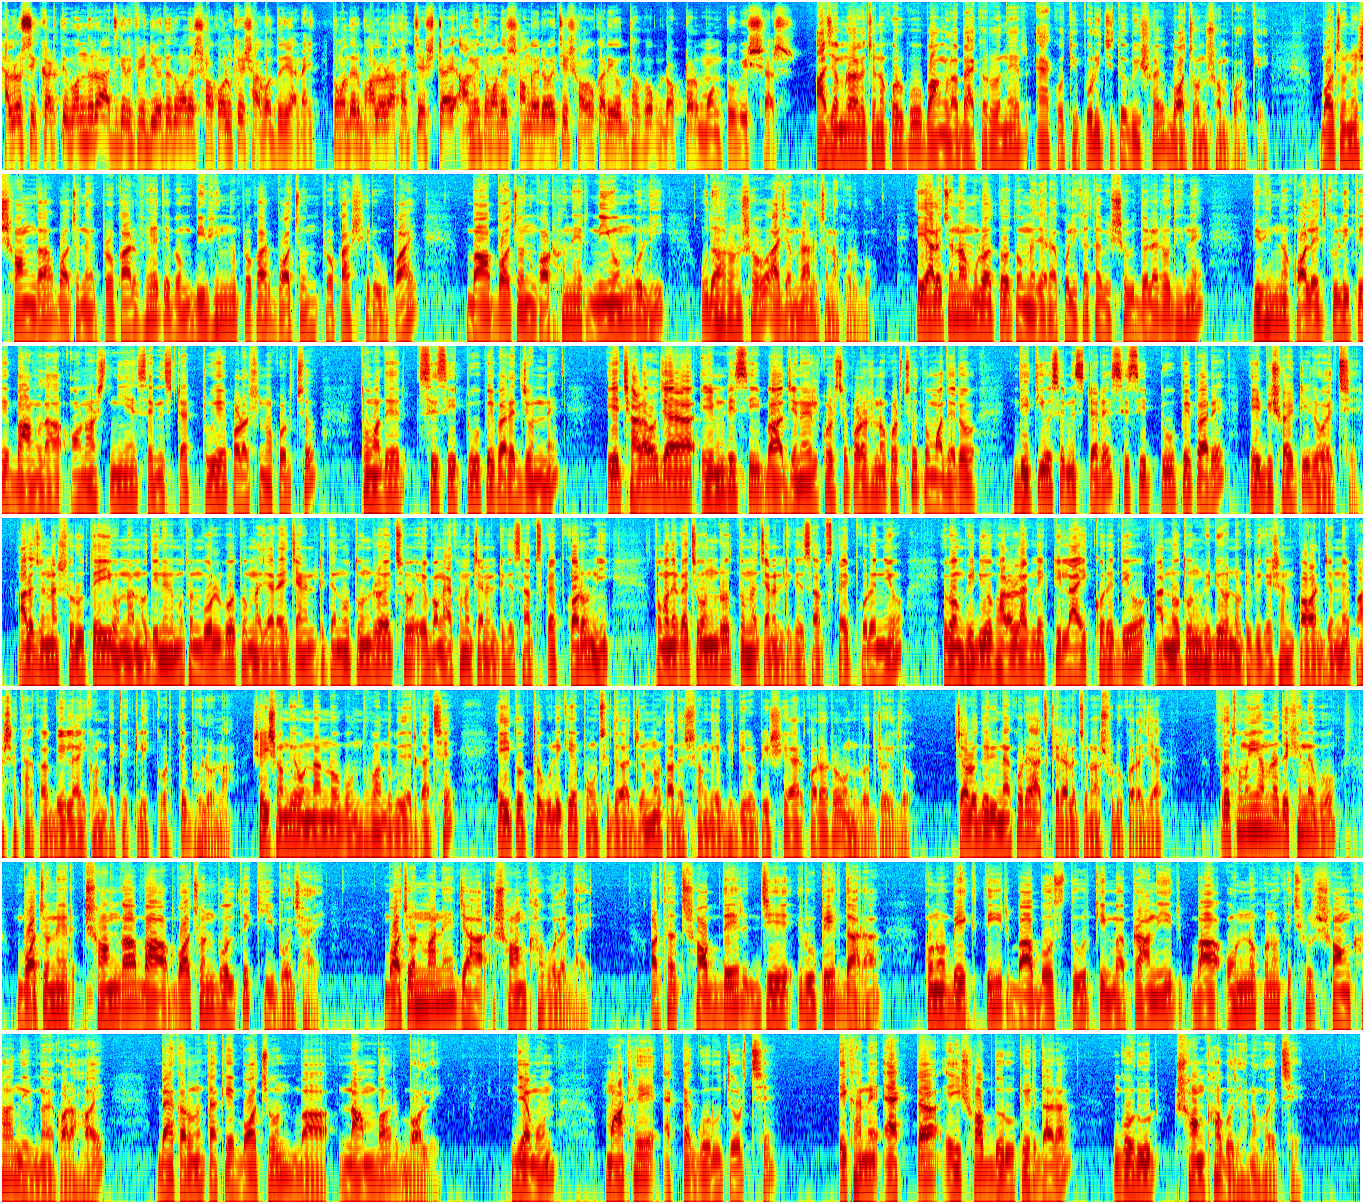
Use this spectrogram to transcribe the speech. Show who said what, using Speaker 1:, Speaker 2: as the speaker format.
Speaker 1: Hello শিক্ষার্থী বন্ধুরা, আজকের ভিডিওতে তোমাদের সকলকে স্বাগত জানাই। তোমাদের ভালো রাখার চেষ্টায় আমি তোমাদের সঙ্গে রয়েছি সহকারী অধ্যাপক ডক্টর মন্টু বিশ্বাস।
Speaker 2: আজ আমরা আলোচনা করব বাংলা ব্যাকরণের এক অতি পরিচিত বিষয়, বচন সম্পর্কে। বচনের সংজ্ঞা, বচনের প্রকারভেদ এবং বিভিন্ন প্রকার বচন প্রকাশের উপায় বা বচন গঠনের নিয়মগুলি উদাহরণসহ আজ আমরা আলোচনা করব। এই আলোচনা মূলত তোমরা যারা কলিকাতা বিশ্ববিদ্যালয়ের অধীনে বিভিন্ন কলেজগুলিতে বাংলা অনার্স নিয়ে সেমিস্টার টুয়ে পড়াশুনো করছ। তোমাদের সিসি টু পেপারের জন্যে। এছাড়াও যারা এমডিসি বা জেনারেল কোর্সে পড়াশোনা করছ, তোমাদেরও দ্বিতীয় সেমিস্টারে সিসি টু পেপারে এই বিষয়টি রয়েছে। আলোচনা শুরুতেই অন্যান্য দিনের মতন বলব, তোমরা যারা এই চ্যানেলটিতে নতুন রয়েছো এবং এখনও চ্যানেলটিকে সাবস্ক্রাইব করনি তোমাদের কাছে অনুরোধ, তোমরা চ্যানেলটিকে সাবস্ক্রাইব করে নিও এবং ভিডিও ভালো লাগলে একটি লাইক করে দিও আর নতুন ভিডিও নোটিফিকেশন পাওয়ার জন্য পাশে থাকা বেল আইকনটিতে ক্লিক করতে ভুলো না। সেই সঙ্গে অন্যান্য বন্ধু বান্ধবীদের কাছে এই তথ্যগুলিকে পৌঁছে দেওয়ার জন্য তাদের সঙ্গে ভিডিওটি শেয়ার করারও অনুরোধ রইল। চলো দেরি না করে আজকের আলোচনা শুরু করা যাক। প্রথমেই আমরা দেখে নেব বচনের সংজ্ঞা বা বচন বলতে কি বোঝায়। বচন মানে যা সংখ্যা বলে দেয়। অর্থাৎ শব্দের যে রূপের দ্বারা কোনো ব্যক্তির বা বস্তুর কিংবা প্রাণীর বা অন্য কোনো কিছুর সংখ্যা নির্ণয় করা হয়, ব্যাকরণে তাকে বচন বা নাম্বার বলে। যেমন, মাঠে একটা গরু চড়ছে, এখানে একটা এই শব্দরূপের দ্বারা গরুর সংখ্যা বোঝানো হয়েছে।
